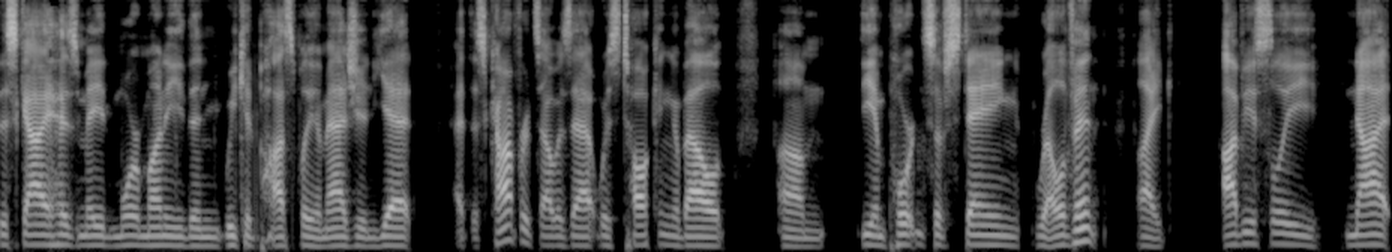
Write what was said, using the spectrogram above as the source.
This guy has made more money than we could possibly imagine. Yet, at this conference I was at, was talking about um, the importance of staying relevant. Like, obviously, not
